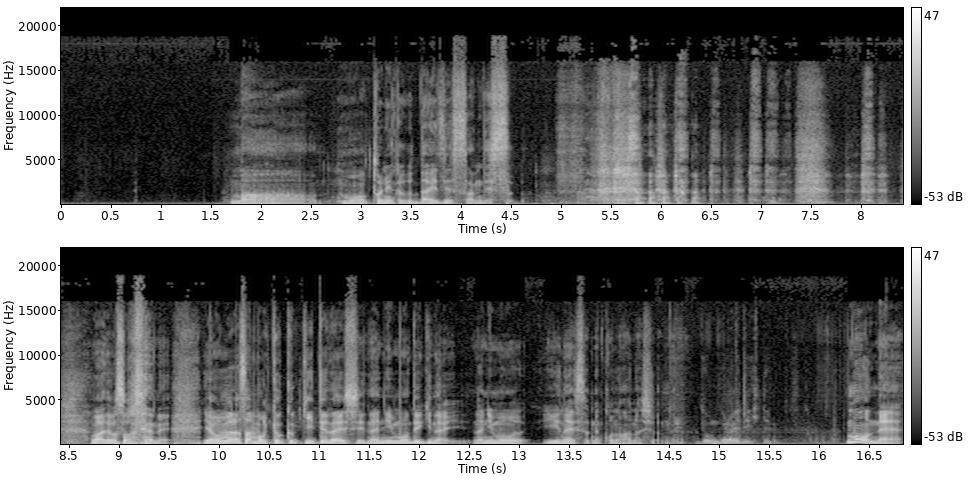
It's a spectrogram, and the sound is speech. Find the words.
まあもうとにかく大絶賛です。まあでもそうだよね。山村さんも曲聴いてないし何もできない。何も言えないですよねこの話はね。どんぐらいできてるんですか？もうね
